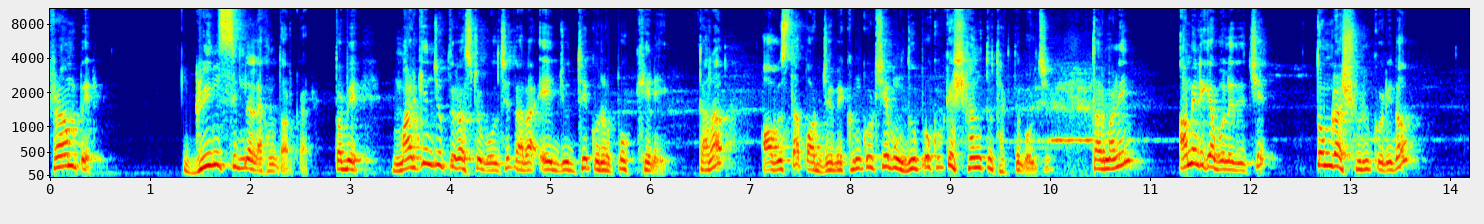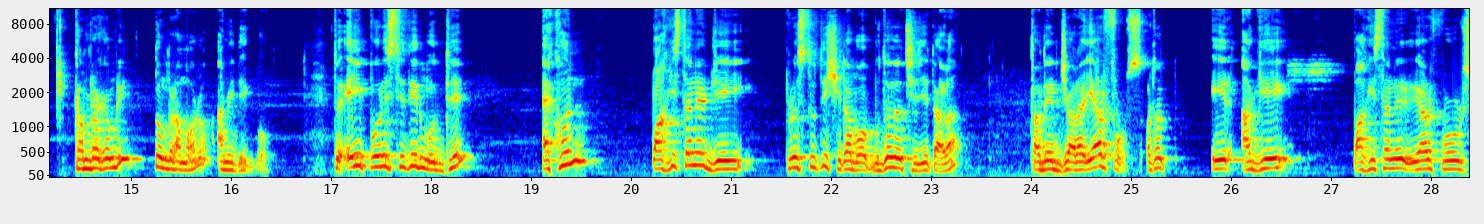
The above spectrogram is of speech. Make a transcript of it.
ট্রাম্পের গ্রিন সিগন্যাল এখন দরকার। তবে মার্কিন যুক্তরাষ্ট্র বলছে তারা এই যুদ্ধে কোনো পক্ষে নেই। তারা অবস্থা পর্যবেক্ষণ করছে এবং দুপক্ষকে শান্ত থাকতে বলছে। তার মানে আমেরিকা বলে দিচ্ছে তোমরা শুরু করে দাও। কামড়াকামড়ি তোমরা মরো, আমি দেখব। তো এই পরিস্থিতির মধ্যে এখন পাকিস্তানের যেই প্রস্তুতি, সেটা বোঝা যাচ্ছে যে তারা তাদের যারা এয়ারফোর্স অর্থাৎ এর আগে পাকিস্তানের এয়ারফোর্স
